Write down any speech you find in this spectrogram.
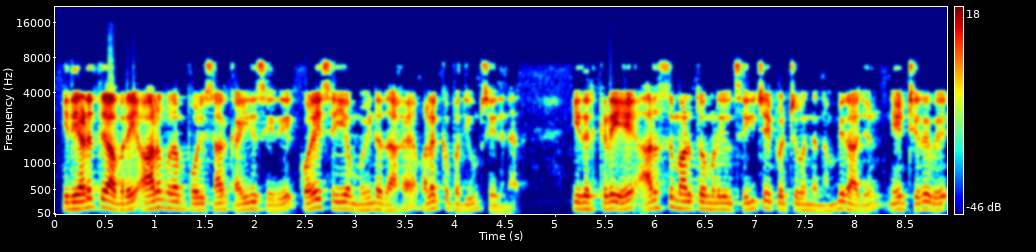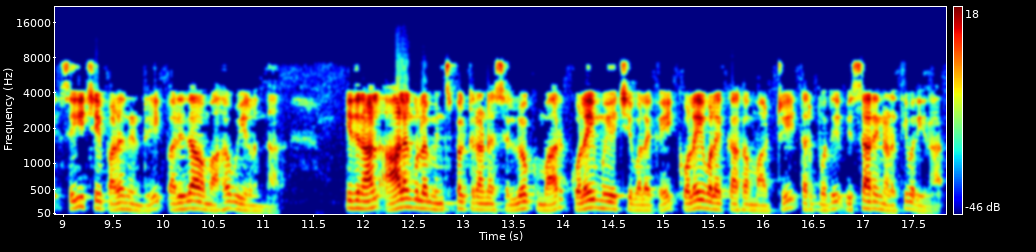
இதையடுத்து அவரை ஆலங்குளம் போலீசார் கைது செய்து கொலை செய்ய முயன்றதாக வழக்கு பதிவும் செய்தனர். இதற்கிடையே அரசு மருத்துவமனையில் சிகிச்சை பெற்று வந்த நம்பிராஜன் நேற்றிரவு சிகிச்சை பலனின்றி பரிதாபமாக உயிரிழந்தார். இதனால் ஆலங்குளம் இன்ஸ்பெக்டரான செல்வகுமார் கொலை முயற்சி வழக்கை கொலை வழக்காக மாற்றி தற்போது விசாரணை நடத்தி வருகிறார்.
